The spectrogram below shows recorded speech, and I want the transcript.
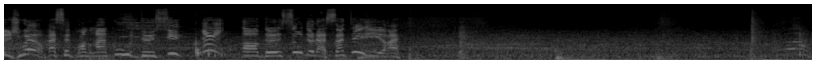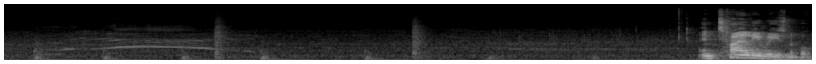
Ce joueur va se prendre un coup dessus et en dessous de la ceinture. Entirely reasonable.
